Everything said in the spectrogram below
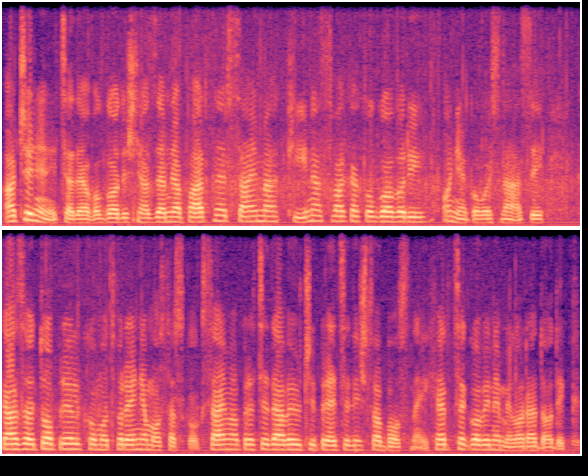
a činjenica da je ovogodišnja zemlja partner sajma Kina svakako govori o njegovoj snazi. Kazao je to prilikom otvorenja Mostarskog sajma predsjedavajući predsjedništva Bosne i Hercegovine Milorad Dodik.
